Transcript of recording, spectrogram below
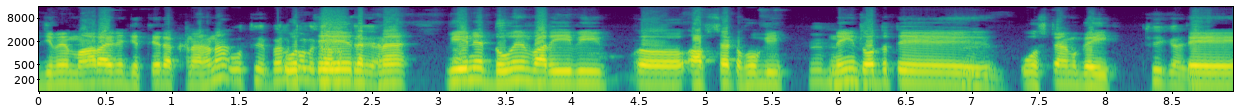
ਜਿਵੇਂ ਮਹਾਰਾਜ ਨੇ ਜਿੱਥੇ ਰੱਖਣਾ ਹਨਾ ਉੱਥੇ ਆ। ਰੱਖਣਾ। ਵੀ ਇਹਨੇ ਦੋਵੇਂ ਵਾਰੀ ਵੀ ਅਪਸੈਟ ਹੋ ਗਈ। ਨਹੀਂ ਦੁੱਧ ਤੇ ਉਸ ਟਾਈਮ ਗਈ ਠੀਕ ਹੈ ਤੇ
